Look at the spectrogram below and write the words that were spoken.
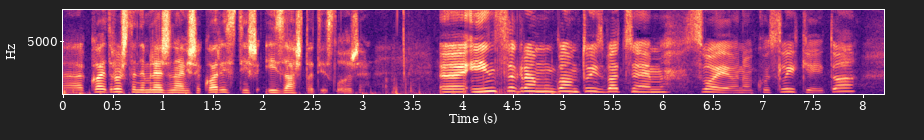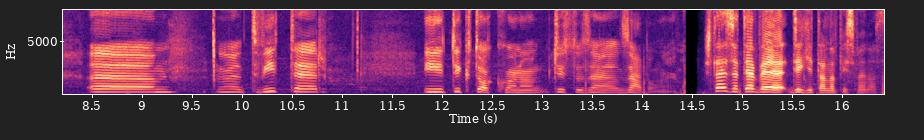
A, koje društvene mreže najviše koristiš i zašto ti služe? E, Instagram, uglavnom tu izbacujem svoje onako slike i to. E, Twitter i TikTok, ono, čisto za zabavu neku. Šta je za tebe digitalna pismenost?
